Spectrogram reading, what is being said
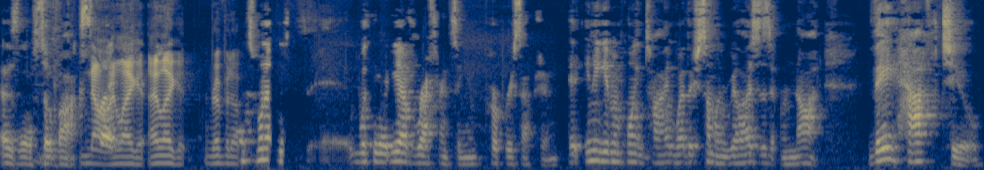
that was a little soapbox. No, I like it. I like it. Rip it up. It's one of those, with the idea of referencing and proprioception. At any given point in time, whether someone realizes it or not, they have to,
